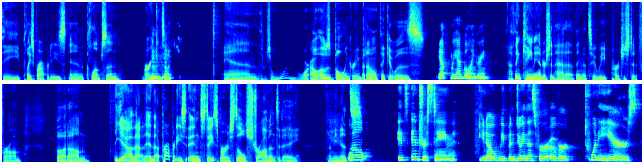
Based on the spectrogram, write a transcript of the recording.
the place properties in Clemson, Murray, mm-hmm. Kentucky. And there was one more. I, I was Bowling Green, but I don't think it was. Yep, we had Bowling Green. I think Kane Anderson had it. I think that's who we purchased it from. But um, yeah, that and that property in Statesboro is still striving today. I mean, it's well, it's interesting you know, we've been doing this for over 20 years.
